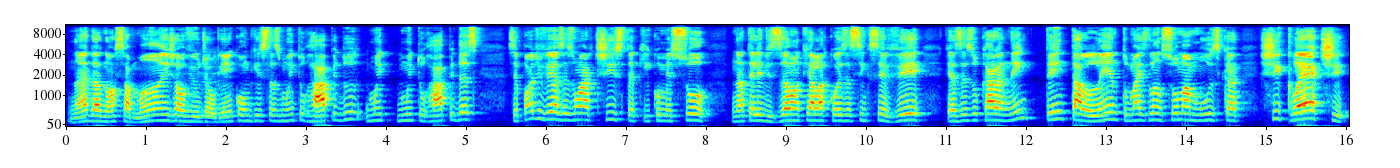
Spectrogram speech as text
né, da nossa mãe, já ouviu de alguém, conquistas muito rápido, muito, muito rápidas. Você pode ver às vezes um artista que começou na televisão, aquela coisa assim que você vê, que às vezes o cara nem tem talento, mas lançou uma música chiclete,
